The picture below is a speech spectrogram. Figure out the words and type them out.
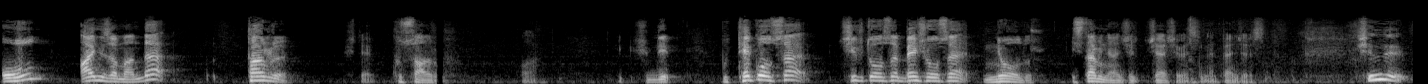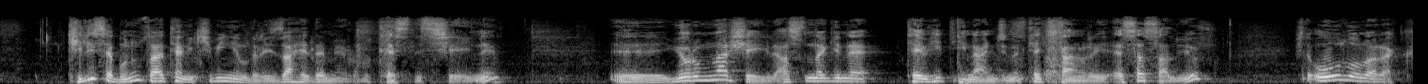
oğul aynı zamanda tanrı. İşte kutsal ruh falan. Şimdi bu tek olsa, çift olsa, beş olsa ne olur? İslam inancı çerçevesinden, penceresinden. Şimdi kilise bunu zaten 2000 yıldır izah edemiyor bu teslis şeyini. Ee, yorumlar şeyiyle aslında yine tevhid inancını tek tanrıyı esas alıyor. İşte oğul olarak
